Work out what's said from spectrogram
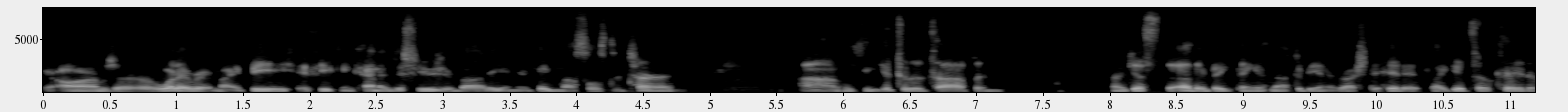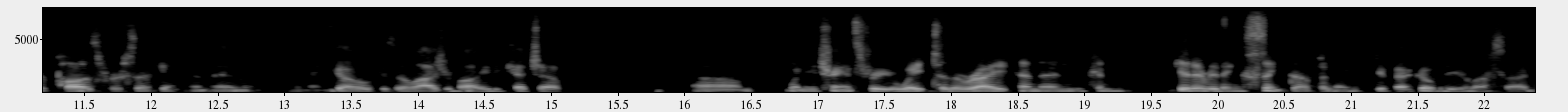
your arms or whatever it might be. If you can kind of just use your body and your big muscles to turn, um, you can get to the top. And I guess the other big thing is not to be in a rush to hit it. Like it's okay to pause for a second and then and then go because it allows your body to catch up um, when you transfer your weight to the right, and then you can get everything synced up and then get back over to your left side.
